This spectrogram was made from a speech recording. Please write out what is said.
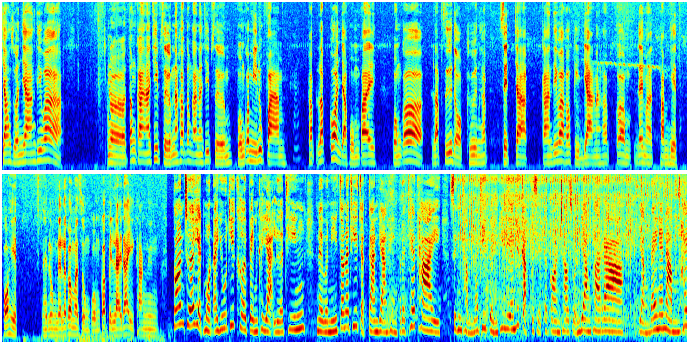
เจ้าวสวนยางที่ว่าเอ่อต้องการอาชีพเสริมนะครับ ต้องการอาชีพเสริม ผมก็มีลูกฟาร์มครับรับก้อนจากผมไป ผมก็รับซื้อดอกคืนครับ เสร็จจาก การที่ว่าเขากรีดยางนะครับ ก็ได้มาทำเห็ดเพราะเห็ดในโรงเรือนแล้วก็มาส่งผมก็เป็นรายได้อีกทางหนึ่งก้อนเชื้อเห็ดหมดอายุที่เคยเป็นขยะเหลือทิ้ง ในวันนี้เจ้าหน้าที่จากการยางแห่งประเทศไทย ซึ่งทำหน้าที่เป็นพี่เลี้ยงให้กับเกษตรกรชาวสวนยางพาราอย่างได้แนะนำให้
